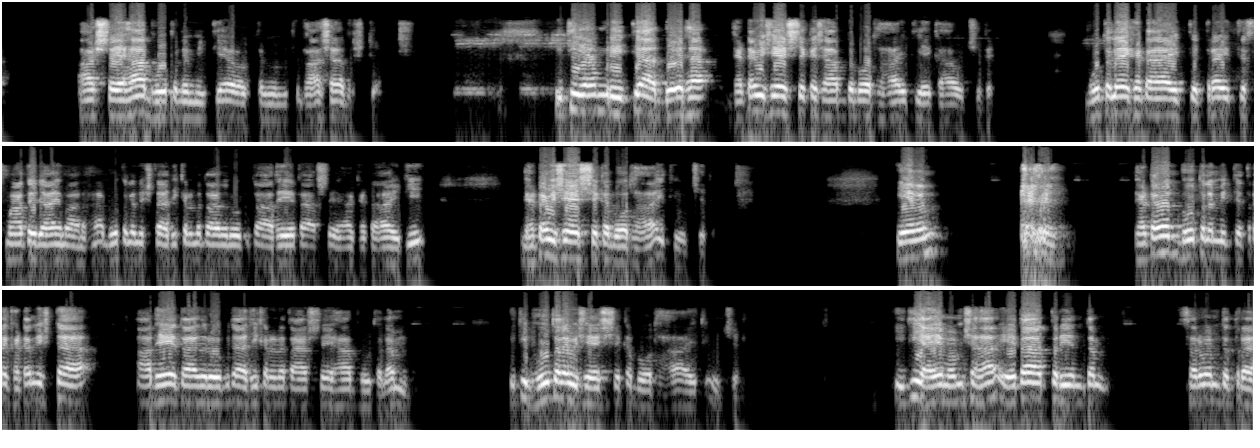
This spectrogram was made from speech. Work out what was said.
आश्रयः भूतलम् इत्येव वक्तव्यम् इति भाषादृष्ट्या। इति एवं रीत्या द्वेध घटविशेष्यकशाब्दबोधः इति एकः उच्यते। भूतले घटः इत्यत्र इत्यस्मात् जायमानः, भूतलनिष्ठ अधिकरणतानुरूपित अधेयताश्रयः घटः इति घटविशेष्यकबोधः इति उच्यते। एवं घटवद्भूतलम् इत्यत्र घटनिष्ठ आधेयतानुरूपित अधिकरणताश्रयः भूतलम् इति भूतलविशेष्यकबोधः इति उच्यते। इति अयम् अंशः एतावत्पर्यन्तं सर्वं तत्र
